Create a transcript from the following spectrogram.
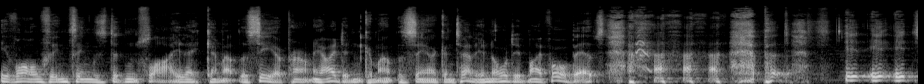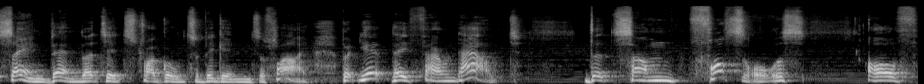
evolving things didn't fly. They came out the sea. Apparently, I didn't come out the sea, I can tell you, nor did my forebears. but it, it, it's saying then that it struggled to begin to fly. But yet they found out that some fossils of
